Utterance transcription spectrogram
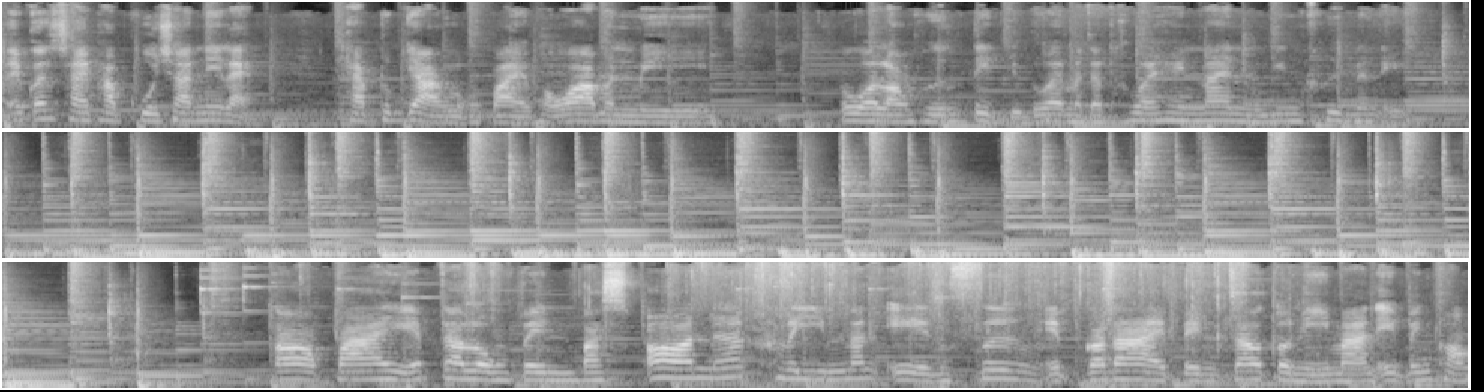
เอฟก็จะใช้พับคูชั่นนี่แหละ แทบทุกอย่างลงไป เพราะว่ามันมี ตัวรองพื้นติดอยู่ด้วย มันจะช่วยให้แน่นยิ่งขึ้นนั่นเอง อไปเอฟจะลงเป็นบัสออนเนื้อครีมนั่นเอง ซึ่งเอฟก็ได้เป็นเจ้าตัวนี้มาเองเป็นของ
